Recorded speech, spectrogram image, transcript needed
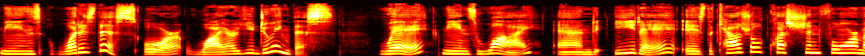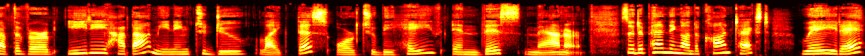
means what is this or why are you doing this? 왜 means why And 이래 is the casual question form of the verb 이러하다, meaning to do like this or to behave in this manner. So depending on the context, 왜 이래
